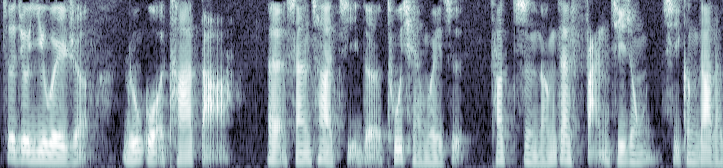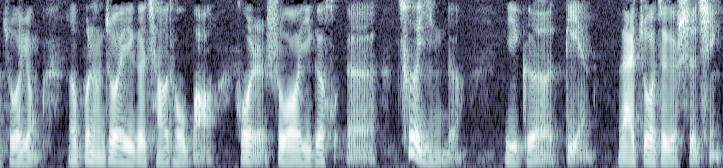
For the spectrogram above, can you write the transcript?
这就意味着，如果他打呃三叉戟的突前位置，他只能在反击中起更大的作用，而不能作为一个桥头堡或者说一个呃侧影的一个点来做这个事情。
